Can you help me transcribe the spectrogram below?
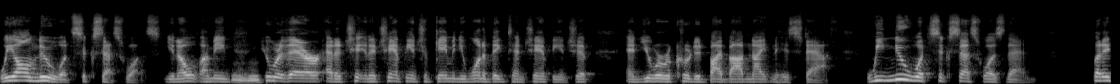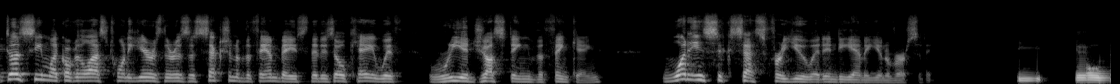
We all knew what success was. You know, I mean, Mhm. you were there at a in a championship game and you won a Big Ten championship, and you were recruited by Bob Knight and his staff. We knew what success was then. But it does seem like over the last 20 years, there is a section of the fan base that is okay with readjusting the thinking. What is success for you at Indiana University? The old,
